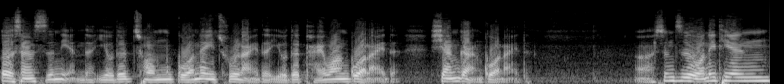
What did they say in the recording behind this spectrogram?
二三十年的，有的从国内出来的，有的台湾过来的，香港过来的，啊，甚至我那天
